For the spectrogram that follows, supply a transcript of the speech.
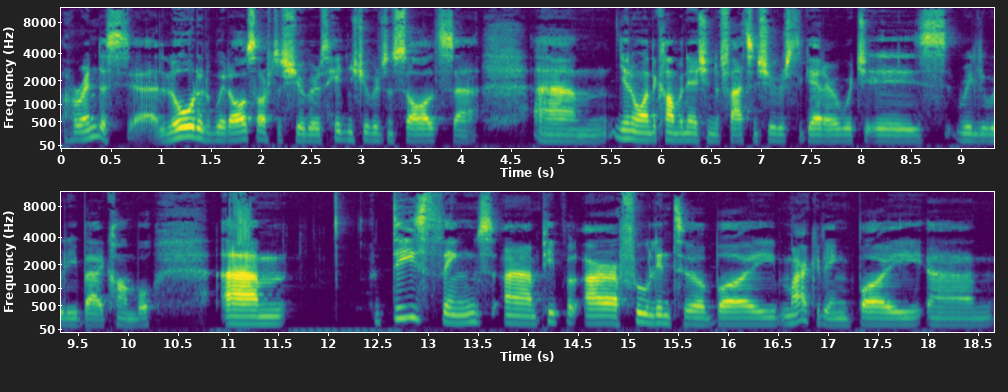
horrendous, uh, loaded with all sorts of sugars, hidden sugars and salts. Uh, um, you know, on the combination of fats and sugars together, which is really, really bad combo. Um, these things um, people are fooled into by marketing, by um,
